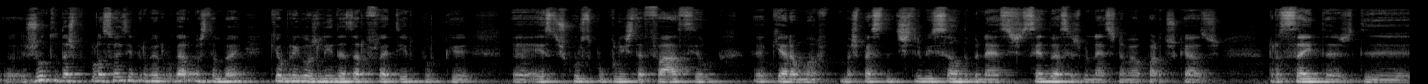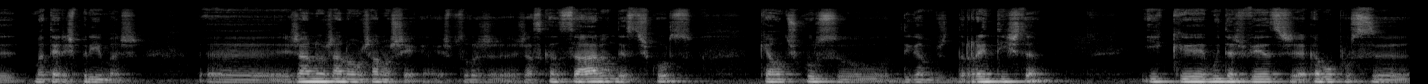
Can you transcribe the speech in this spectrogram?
uh, junto das populações, em primeiro lugar, mas também que obriga os líderes a refletir, porque uh, esse discurso populista fácil, que era uma, uma espécie de distribuição de benesses, sendo essas benesses, na maior parte dos casos, receitas de matérias-primas eh, já não, já, não, já não chega. As pessoas já se cansaram desse discurso, que é um discurso, digamos, de rentista e que muitas vezes acabou por se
